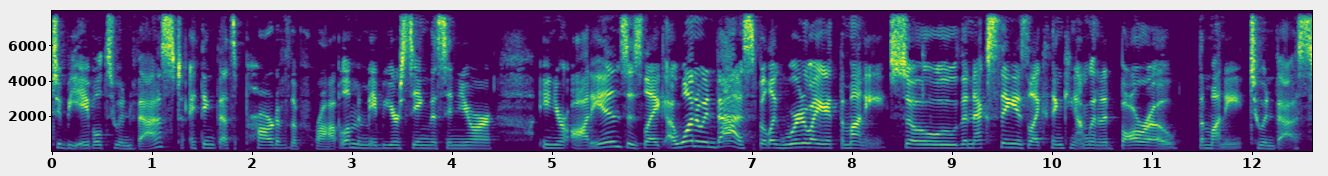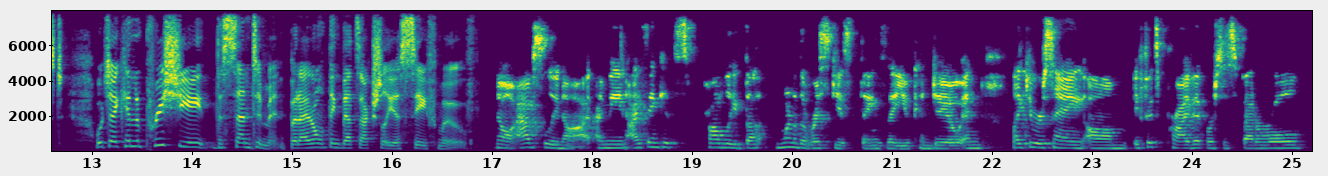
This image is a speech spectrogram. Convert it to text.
to be able to invest. I think that's part of the problem. And maybe you're seeing this in your in your audience is like, I want to invest, but like, where do I get the money? So the next thing is like thinking I'm going to borrow the money to invest which I can appreciate the sentiment, but I don't think that's actually a safe move. No, absolutely not. I mean, I think it's probably the, one of the riskiest things that you can do. And like you were saying, um, if it's private versus federal,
